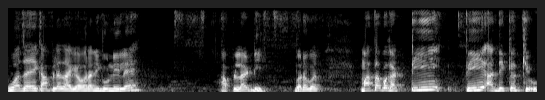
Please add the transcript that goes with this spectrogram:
वजा एक आपल्या जागेवर आणि गुणिले आपला डी बरोबर? मग आता बघा टी पी अधिक क्यू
